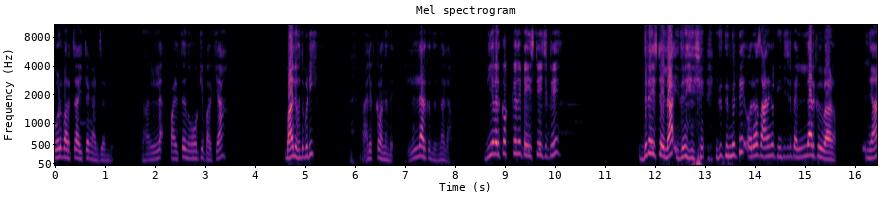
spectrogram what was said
ഓൾ പറിച്ച ഐറ്റം കാണിച്ചു നല്ല പഴുത്ത് നോക്കി പറിക്കുക ബാലു ഇത് പിടി? ബാലൊക്കെ വന്നിട്ടുണ്ട് എല്ലാവർക്കും തിന്നല്ലോ. ബിയവർക്കൊക്കെ ഇത് ടേസ്റ്റ് ചെയ്യിച്ചിട്ട് ഇത് ടേസ്റ്റ് ഇല്ല ഇതിന് ഇത് തിന്നിട്ട് ഓരോ സാധനങ്ങൾ തീറ്റിച്ചിട്ട് ഇപ്പൊ എല്ലാവർക്കും ഇത് വേണം. ഞാൻ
